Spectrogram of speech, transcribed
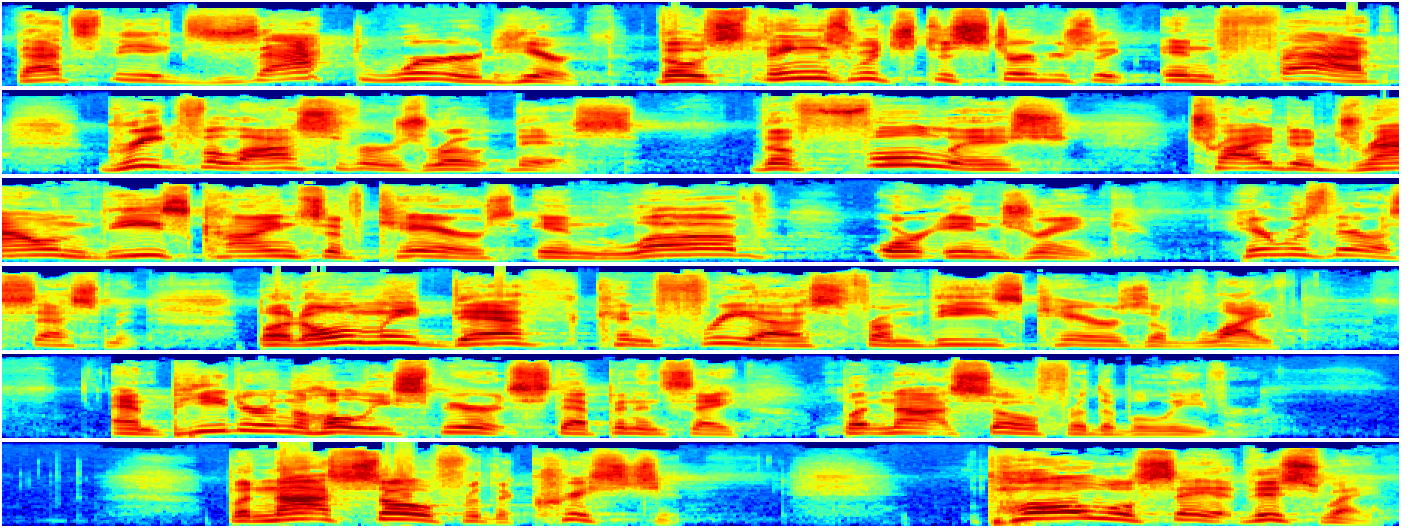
That's the exact word here. Those things which disturb your sleep. In fact, Greek philosophers wrote this The foolish try to drown these kinds of cares in love or in drink. Here was their assessment. But only death can free us from these cares of life. And Peter and the Holy Spirit step in and say, But not so for the believer but not so for the Christian. Paul will say it this way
